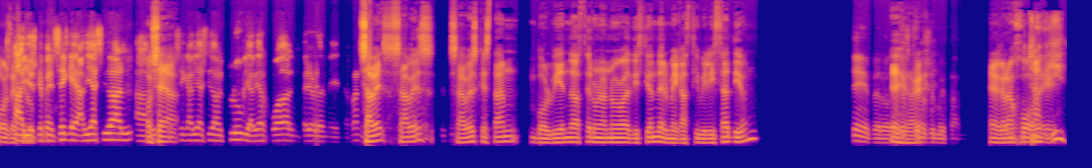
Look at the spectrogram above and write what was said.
Juegos de Ah, club. yo es que pensé que había sido al, O sea- pensé que había sido al club y habías jugado al Imperio del Mediterráneo. ¿Sabes? ¿Sabes? ¿Sabes que están volviendo a hacer una nueva edición del Mega Civilization? Sí, pero Es este que- no soy muy fan. El gran juego. ¿Otra de- vez?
